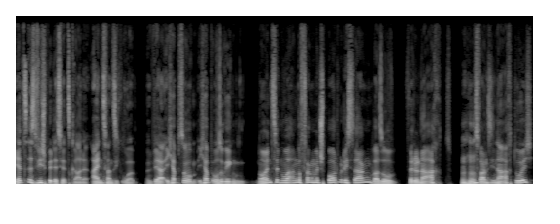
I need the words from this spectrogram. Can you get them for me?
jetzt ist, wie spät ist jetzt gerade? 21 Uhr. Und wir, ich habe so, ich habe so gegen 19 Uhr angefangen mit Sport, würde ich sagen. War so Viertel nach acht, Mhm. 20 nach acht durch.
